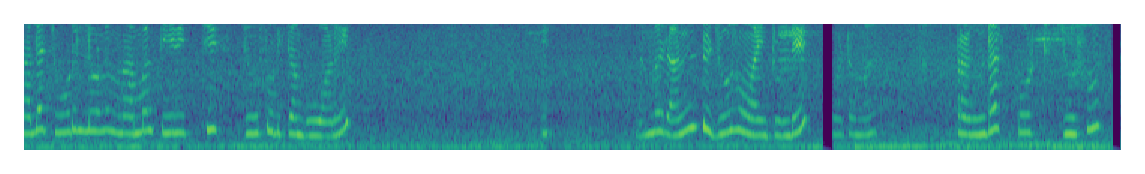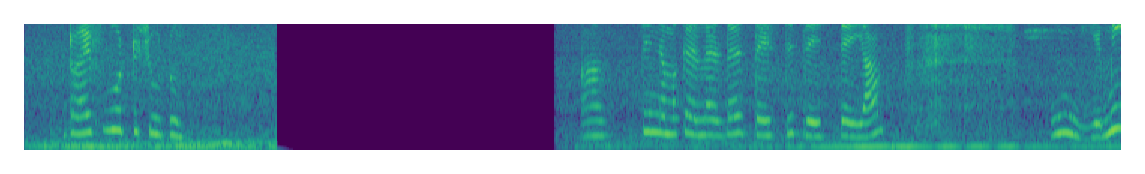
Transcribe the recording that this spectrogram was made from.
നല്ല ചൂടില്ലോണ്ട് നമ്മൾ തിരിച്ച് ജ്യൂസ് കുടിക്കാൻ പോവാണ്. നമ്മൾ രണ്ട് ജ്യൂസും വാങ്ങിയിട്ടുണ്ട്. ട്രണ്ടർ കോട്ട് ജ്യൂസും ഡ്രൈ ഫ്രൂട്ട് ഷൂട്ടും ആദ്യം നമുക്ക് എണ്ണയുടെ ടേസ്റ്റ് ടേസ്റ്റ് ചെയ്യാം. യമി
